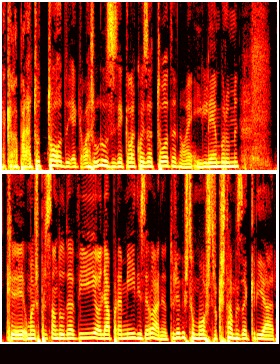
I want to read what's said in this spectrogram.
aquele aparato todo, e aquelas luzes, e aquela coisa toda, não é? E lembro-me que uma expressão do Davi olhar para mim e dizer, olha, tu já viste o monstro que estamos a criar,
